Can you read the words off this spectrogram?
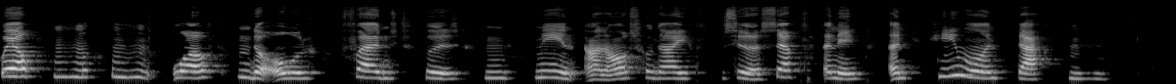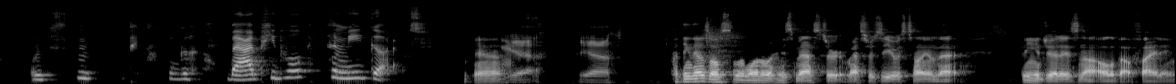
Well, well, the old friend who's mm, me and, and also I to herself and name, and he won that g- bad people can be good. Yeah. Yeah, yeah, I think that was also the one where his master, Master Z, was telling him that being a Jedi is not all about fighting.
